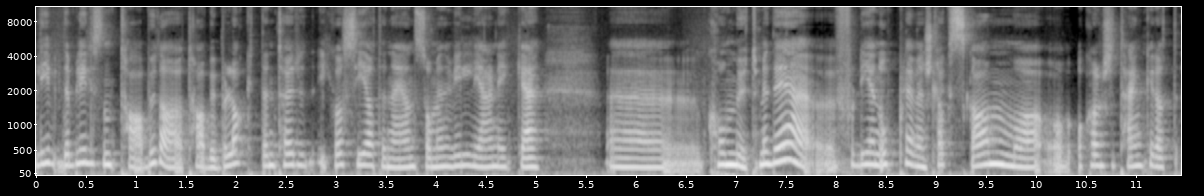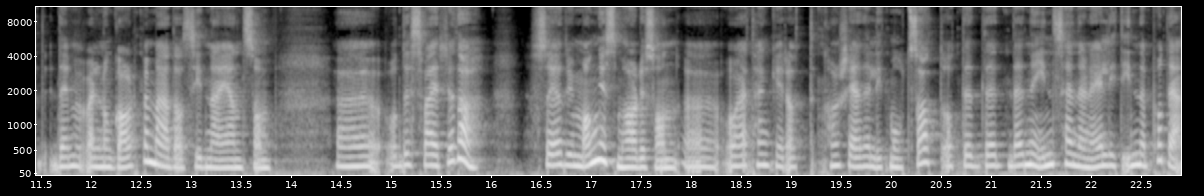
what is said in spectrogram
blir, det blir liksom tabu, da. Tabubelagt. En tør ikke å si at en er ensom, en vil gjerne ikke komme ut med det, fordi en opplever en slags skam, og, og, og, kanskje tenker at det er vel noe galt med meg, da, siden jeg er ensom. Uh, og dessverre, da, så er det jo mange som har det sånn. Uh, og jeg tenker at kanskje er det litt motsatt. Og at det, det, denne innsenderen er litt inne på det.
